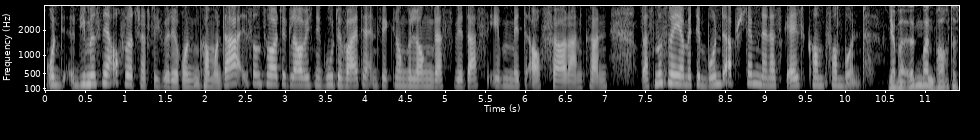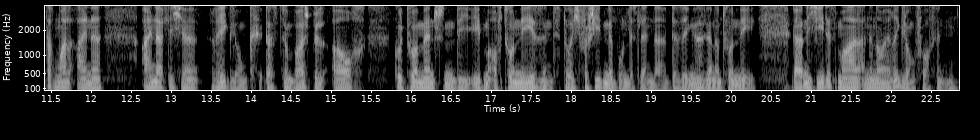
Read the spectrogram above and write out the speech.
Und die müssen ja auch wirtschaftlich über die Runde Kunden kommen. Und da ist uns heute, glaube ich, eine gute Weiterentwicklung gelungen, dass wir das eben mit auch fördern können. Das müssen wir ja mit dem Bund abstimmen, denn das Geld kommt vom Bund. Ja, aber irgendwann braucht es doch mal eine einheitliche Regelung, dass zum Beispiel auch Kulturmenschen, die eben auf Tournee sind durch verschiedene Bundesländer, deswegen ist es ja eine Tournee, da nicht jedes Mal eine neue Regelung vorfinden.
